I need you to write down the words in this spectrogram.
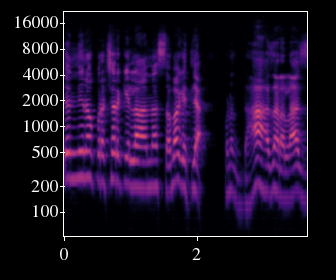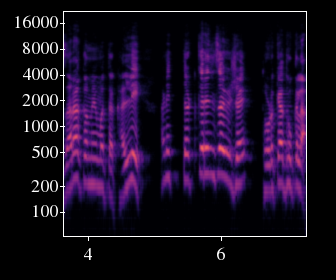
त्यांनी ना प्रचार केला ना सभा घेतल्या पण दहा हजाराला जरा कमी मतं खाल्ली आणि तटकरेंचा विषय थोडक्यात हुकला.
